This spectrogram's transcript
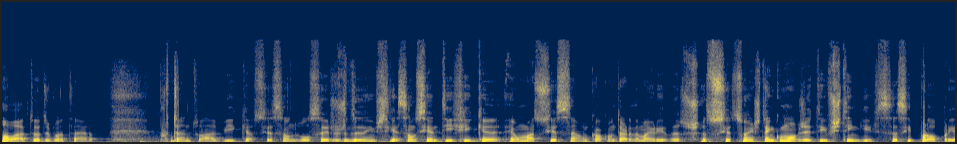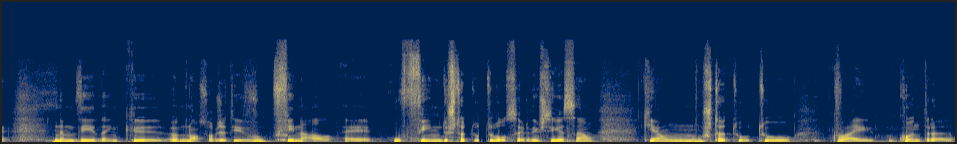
Olá a todos, boa tarde. Portanto, a ABIC, a Associação de Bolseiros de Investigação Científica, é uma associação que, ao contrário da maioria das associações, tem como objetivo extinguir-se a si própria, na medida em que o nosso objetivo final é o fim do Estatuto de Bolseiro de Investigação, que é um, um estatuto que vai contra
